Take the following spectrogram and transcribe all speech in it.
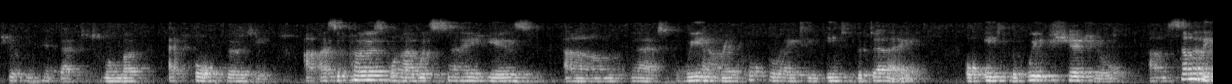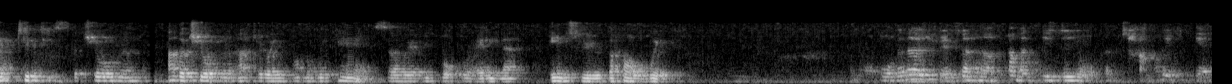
children head back to Toowoomba at 4.30. I suppose what I would say is um, that we are incorporating into the day or into the week schedule um, some of the activities that children, other children are doing on the weekend. So we're incorporating that into the whole week. 我们的学生呢，他们其实有很长的一天，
